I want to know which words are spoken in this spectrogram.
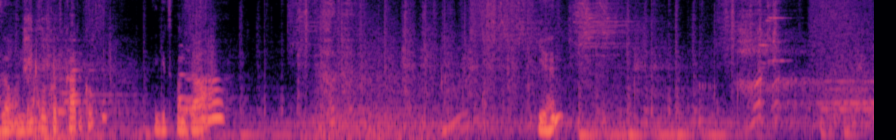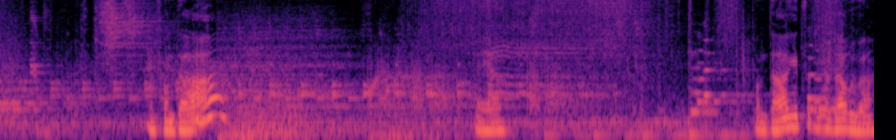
So, und dann noch kurz Karte gucken. Dann geht's von da. Hier hin. Und von da. Naja. Von da geht's auf jeden Fall darüber.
